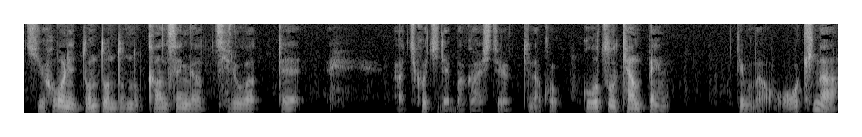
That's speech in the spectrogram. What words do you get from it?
地方にどんどんどんどん感染が広がってあちこちで爆発してるっていうのはこう GoTo キャンペーンっていうものは大きな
